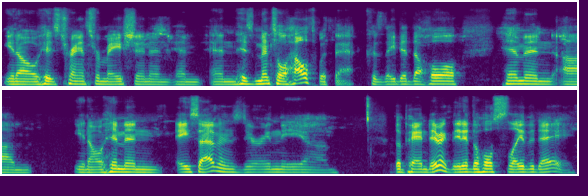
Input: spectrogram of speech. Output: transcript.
you know his transformation and and and his mental health with that because they did the whole him and um you know him and Ace Evans during the um, the pandemic. They did the whole slay the day,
